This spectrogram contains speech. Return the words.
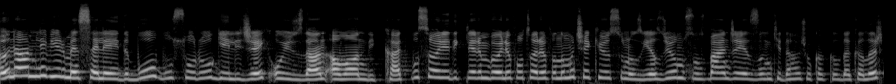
önemli bir meseleydi bu. Bu soru gelecek. O yüzden aman dikkat. Bu söylediklerim böyle fotoğrafını mı çekiyorsunuz, yazıyor musunuz? Bence yazın ki daha çok akılda kalır.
